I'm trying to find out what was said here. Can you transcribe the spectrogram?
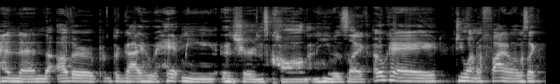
and then the other, the guy who hit me, insurance called, and he was like, okay, do you want to file? I was like,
